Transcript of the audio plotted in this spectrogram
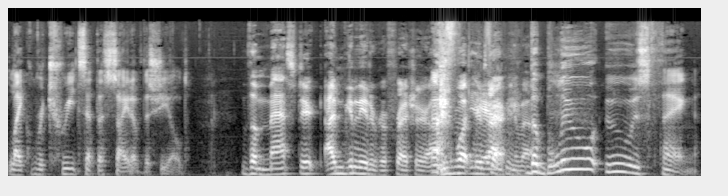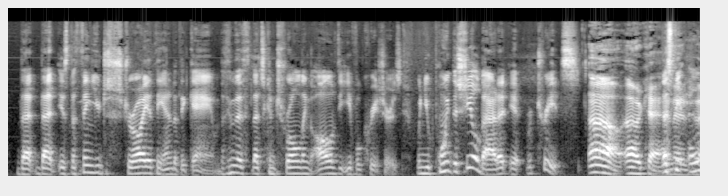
like retreats at the sight of the shield. The master. I'm gonna need a refresher on what you're Yeah. talking about. The blue ooze thing that that is the thing you destroy at the end of the game. The thing that's, that's controlling all of the evil creatures. When you point the shield at it, it retreats. oh, okay. That's the only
